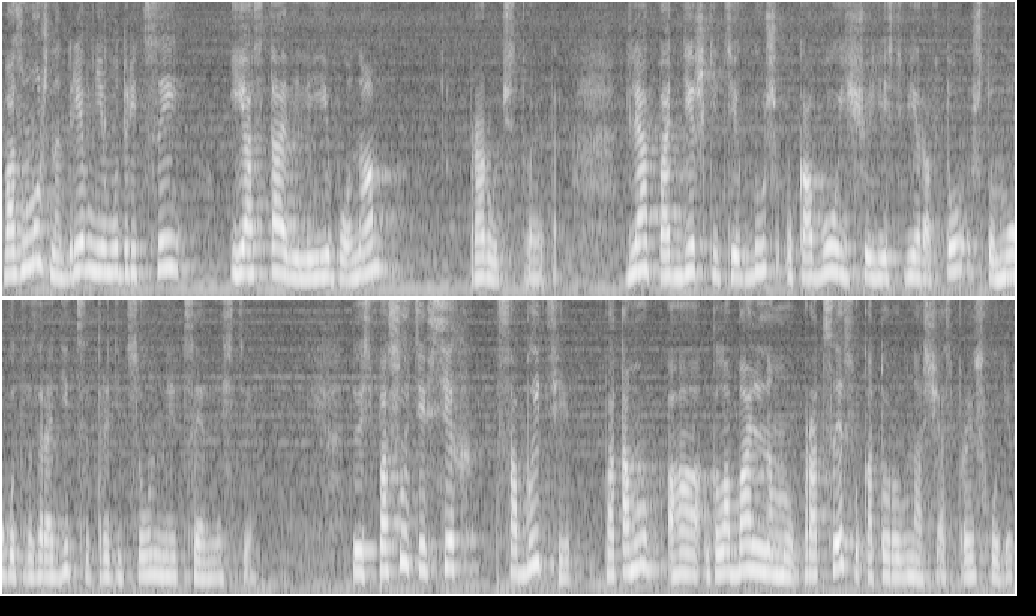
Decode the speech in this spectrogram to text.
Возможно, древние мудрецы и оставили его нам, пророчество это, для поддержки тех душ, у кого еще есть вера в то, что могут возродиться традиционные ценности. То есть, по сути, всех событий, по тому а, глобальному процессу, который у нас сейчас происходит,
